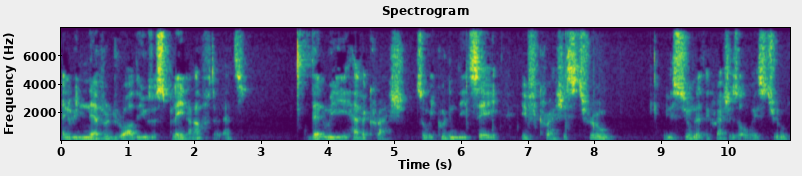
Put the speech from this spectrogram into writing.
and we never draw the user's plane after that, then we have a crash. So we could indeed say if crash is true, we assume that the crash is always true.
